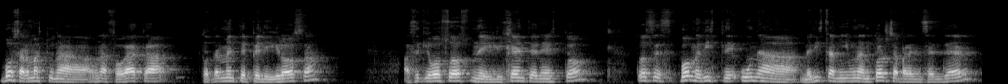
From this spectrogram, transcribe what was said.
vos armaste una, una fogata totalmente peligrosa, así que vos sos negligente en esto. Entonces, vos me diste una, me diste a mí una antorcha para encender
